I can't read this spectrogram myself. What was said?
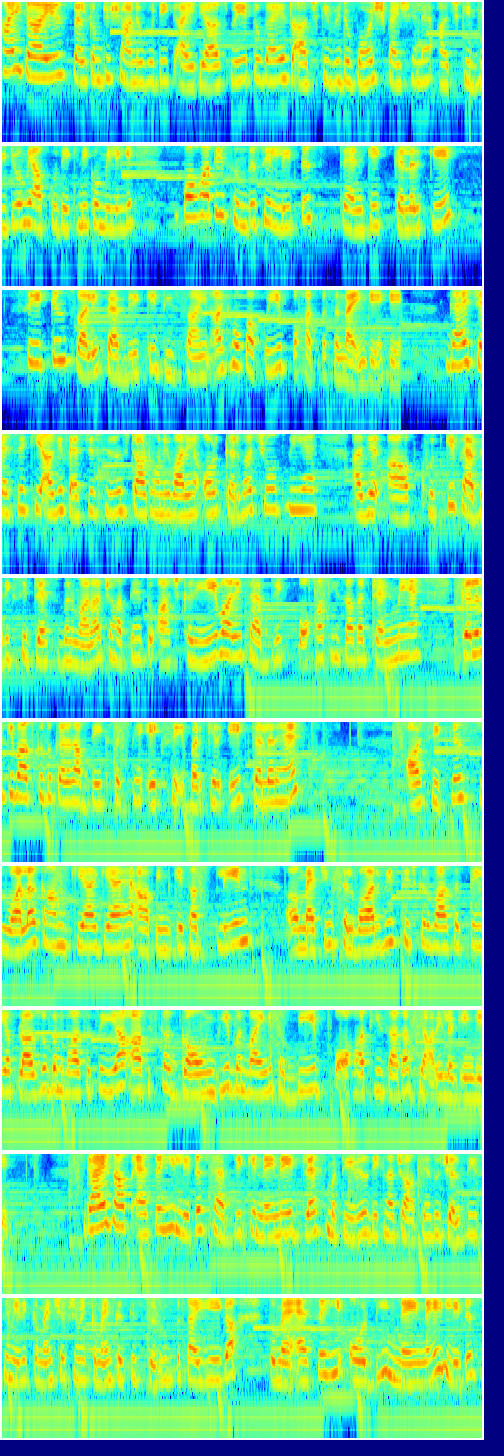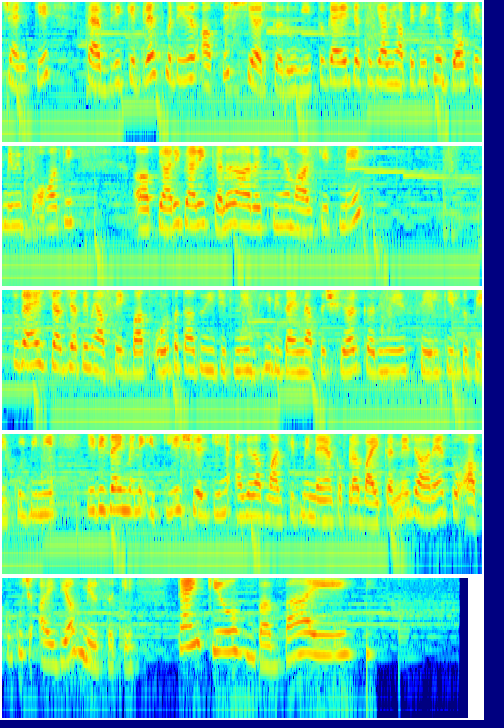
Hi guys welcome to Shanu Boutique Ideas में। तो guys आज की वीडियो बहुत स्पेशल है। आज की वीडियो में आपको देखने को मिलेंगे बहुत ही सुंदर से लेटेस्ट ट्रेंड के कलर के सीक्वेंस वाले फैब्रिक के डिज़ाइन आई होप आपको ये बहुत पसंद आएँगे। गाइस जैसे कि आगे फेस्टिव सीज़न स्टार्ट होने वाले हैं और करवा चौथ भी है। अगर आप खुद के फैब्रिक से ड्रेस बनवाना चाहते हैं तो आजकल ये वाले फैब्रिक बहुत ही ज़्यादा ट्रेंड में है। कलर की बात करूँ तो कलर आप देख सकते हैं। एक से बढ़कर एक कलर हैं। और सीक्वेंस वाला काम किया गया है। आप इनके साथ प्लेन मैचिंग सलवार भी स्टिच करवा सकते हैं या प्लाजो बनवा सकते हैं या आप इसका गाउन भी बनवाएँगे तब भी ये बहुत ही ज़्यादा प्यारे लगेंगे। गाइज़ आप ऐसे ही लेटेस्ट फैब्रिक के नए नए ड्रेस मटेरियल देखना चाहते हैं तो जल्दी से मेरे कमेंट सेक्शन में कमेंट करके ज़रूर बताइएगा। तो मैं ऐसे ही और भी नए नए लेटेस्ट ट्रेंड के फैब्रिक के ड्रेस मटेरियल आपसे शेयर करूँगी। तो गाइज़ जैसा कि आप यहाँ पे देख रहे हैं ब्रॉकेट में भी बहुत ही प्यारी प्यारी कलर आ रखे हैं मार्केट में। तो गाइज़ जाते जाते मैं आपसे एक बात और बता दूँ, ये जितने भी डिज़ाइन मैं आपसे शेयर कर रही हूँ, ये सेल के लिए तो बिल्कुल भी नहीं है। ये डिज़ाइन मैंने इसलिए शेयर किए हैं, अगर आप मार्केट में नया कपड़ा बाई करने जा रहे हैं तो आपको कुछ आइडिया मिल सके। Thank you bye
